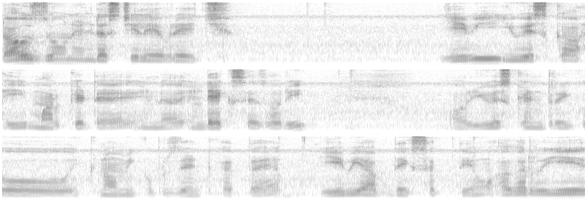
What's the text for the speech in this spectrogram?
डाउज जोन इंडस्ट्रियल एवरेज ये भी यूएस का ही मार्केट है इंडेक्स है सॉरी और यूएस कंट्री को इकोनॉमी को प्रेजेंट करता है। ये भी आप देख सकते हो। अगर ये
